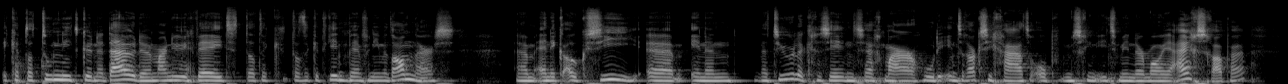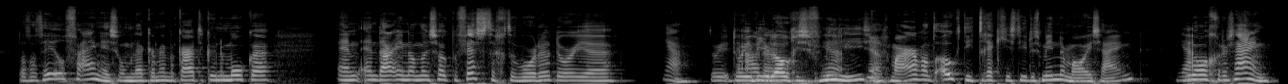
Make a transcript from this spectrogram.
ik heb dat toen niet kunnen duiden. Maar nu ik weet dat ik, dat ik het kind ben van iemand anders. ehm, en ik ook zie ehm, in een natuurlijk gezin, zeg maar, hoe de interactie gaat op misschien iets minder mooie eigenschappen. Dat het heel fijn is om lekker met elkaar te kunnen mokken. En, en daarin dan dus ook bevestigd te worden door je, ja, door je, door je ouder. biologische familie, Ja. zeg maar. Want ook die trekjes die dus minder mooi zijn, ja. die mogen er zijn.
